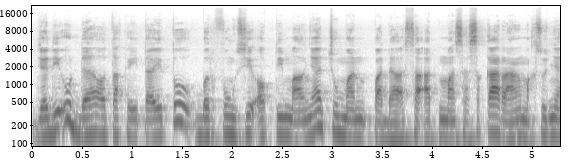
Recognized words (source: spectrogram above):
Jadi udah otak kita itu berfungsi optimalnya cuman pada saat masa sekarang maksudnya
